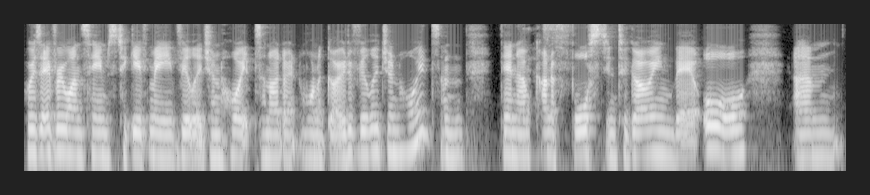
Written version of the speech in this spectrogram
whereas everyone seems to give me Village and Hoyts and I don't want to go to Village and Hoyts. And then I'm kind of forced into going there or um,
